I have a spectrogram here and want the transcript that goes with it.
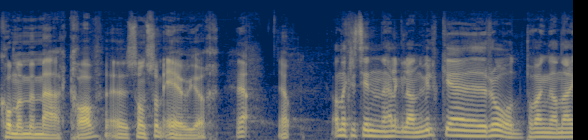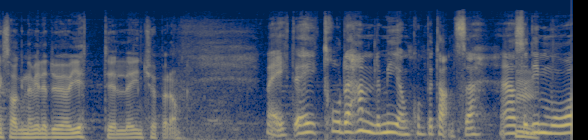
kommer med mer krav, eh, sånn som EU gjør. Ja. Ja. Anne Kristin Helgeland, hvilke råd på vegne av næringshagene ville du gitt til innkjøpere? Nei, jeg tror det handler mye om kompetanse. Altså, De må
